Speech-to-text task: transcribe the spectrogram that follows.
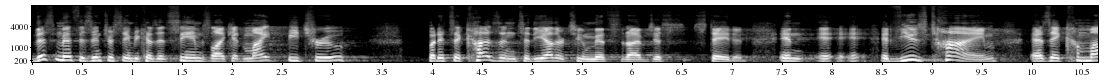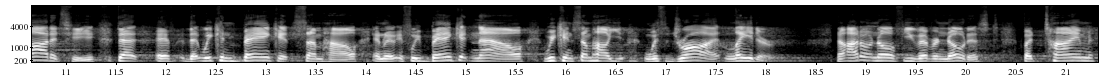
This myth is interesting because it seems like it might be true, but it's a cousin to the other two myths that I've just stated. In, it, it, views time as a commodity that, if, that we can bank it somehow, and if we bank it now, we can somehow withdraw it later. Now, I don't know if you've ever noticed, but time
